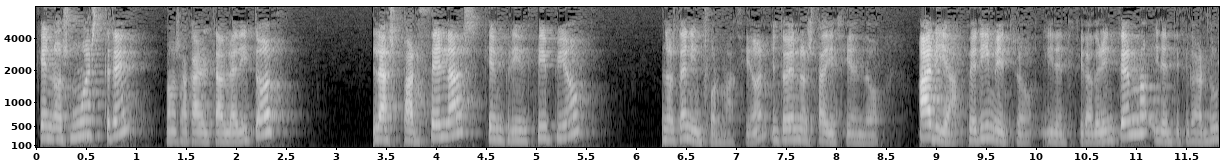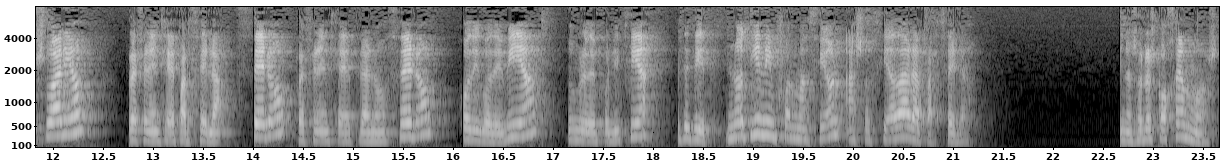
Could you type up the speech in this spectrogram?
que nos muestre, vamos a sacar el tabla editor, las parcelas que en principio nos den información. Entonces nos está diciendo área, perímetro, identificador interno, identificador de usuario, referencia de parcela 0, referencia de plano 0, código de vía, número de policía, es decir, no tiene información asociada a la parcela. Si nosotros cogemos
